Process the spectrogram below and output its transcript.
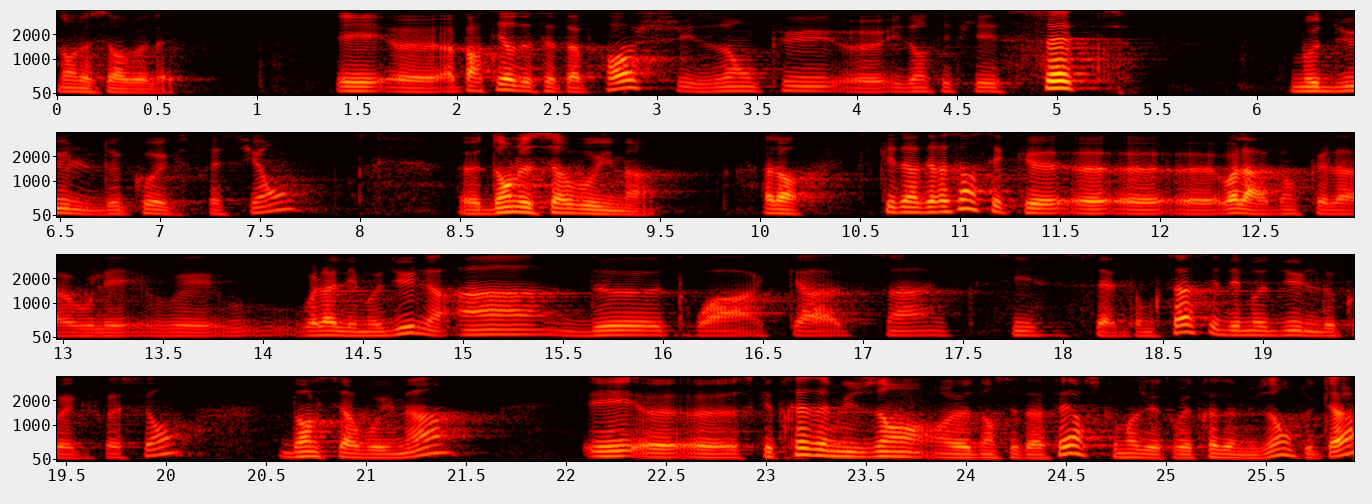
dans le cervelet. Et euh, à partir de cette approche, ils ont pu identifier sept modules de coexpression dans le cerveau humain. Alors, ce qui est intéressant, c'est que, voilà, donc là, les, voilà les modules 1, 2, 3, 4, 5, 6, 7. Donc, ça, c'est des modules de coexpression dans le cerveau humain. Et euh, euh, ce qui est très amusant euh, dans cette affaire, ce que moi j'ai trouvé très amusant en tout cas,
